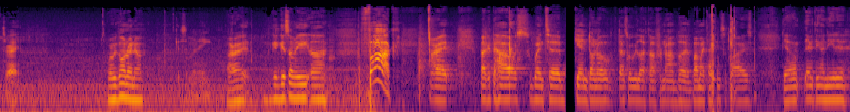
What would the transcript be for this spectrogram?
That's right. Where we going right now? Get something to eat. All right. We can get something to eat. Uh, fuck. All right. Back at the house. Went to again. Don't know. That's where we left off for now. But bought my tattoo supplies. Yeah, everything I needed.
